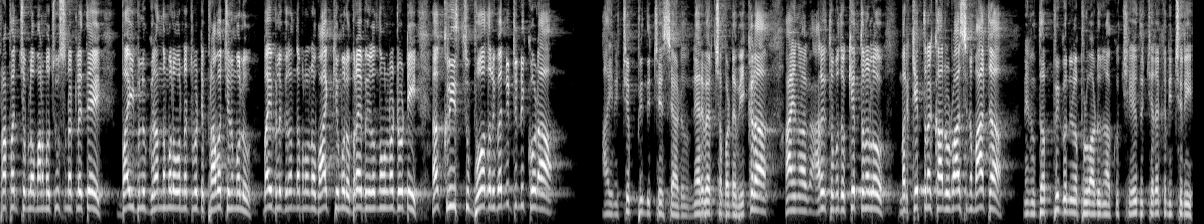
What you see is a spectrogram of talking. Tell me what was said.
ప్రపంచంలో మనము చూసినట్లయితే బైబిల్ గ్రంథంలో ఉన్నటువంటి ప్రవచనములు బైబిల్ గ్రంథంలో ఉన్న వాక్యములు బైబిల్ గ్రంథంలో ఉన్నటువంటి క్రీస్తు బోధలు ఇవన్నిటిని కూడా ఆయన చెప్పింది చేశాడు నెరవేర్చబడ్డవి. ఇక్కడ ఆయన అరవై తొమ్మిదో కీర్తనలో మరి కీర్తనకారు రాసిన మాట నేను దప్పిగొనినప్పుడు వాడు నాకు చేదు చిరకనిచ్చిరి.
